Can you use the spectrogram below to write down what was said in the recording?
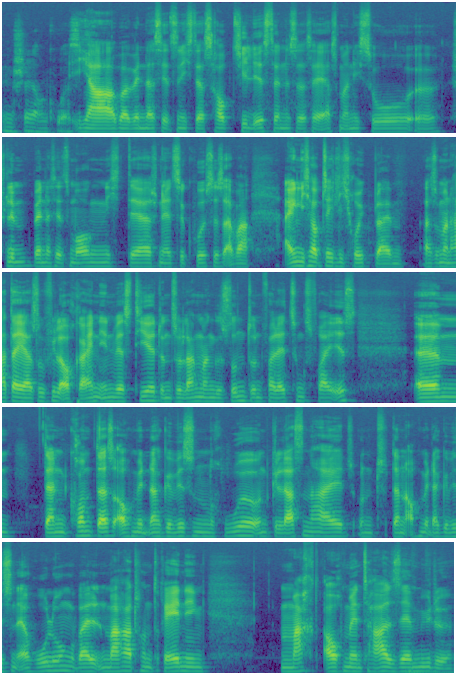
einen schnelleren Kurs. Ja, aber wenn das jetzt nicht das Hauptziel ist, dann ist das ja erstmal nicht so äh, schlimm, wenn das jetzt morgen nicht der schnellste Kurs ist. Aber eigentlich hauptsächlich ruhig bleiben. Also man hat da ja so viel auch rein investiert und solange man gesund und verletzungsfrei ist, ähm, dann kommt das auch mit einer gewissen Ruhe und Gelassenheit und dann auch mit einer gewissen Erholung, weil ein Marathontraining macht auch mental sehr müde.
